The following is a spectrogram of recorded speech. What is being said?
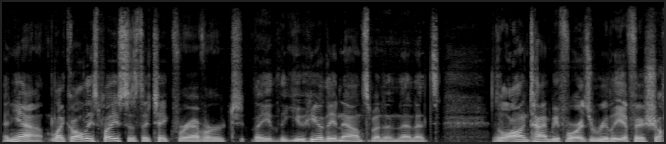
And yeah, like all these places, they take forever. To, they, you hear the announcement and then it's, it's a long time before it's really official.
